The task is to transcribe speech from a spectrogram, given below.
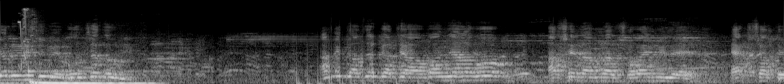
একজনেরই দিবে বলছে তো উনি আমি তাদের কাছে আহ্বান জানাব আসেন আমরা সবাই মিলে একসাথে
